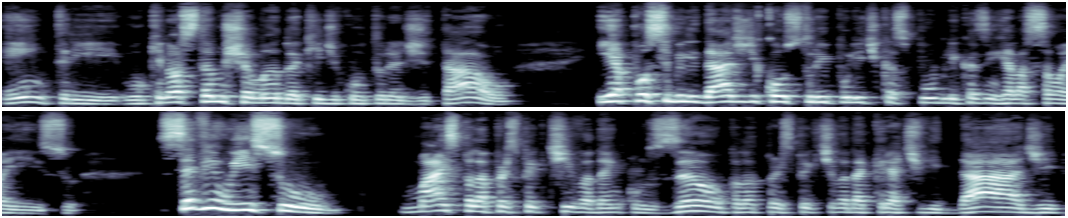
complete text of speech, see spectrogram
entre o que nós estamos chamando aqui de cultura digital e a possibilidade de construir políticas públicas em relação a isso? Você viu isso mais pela perspectiva da inclusão, pela perspectiva da criatividade,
